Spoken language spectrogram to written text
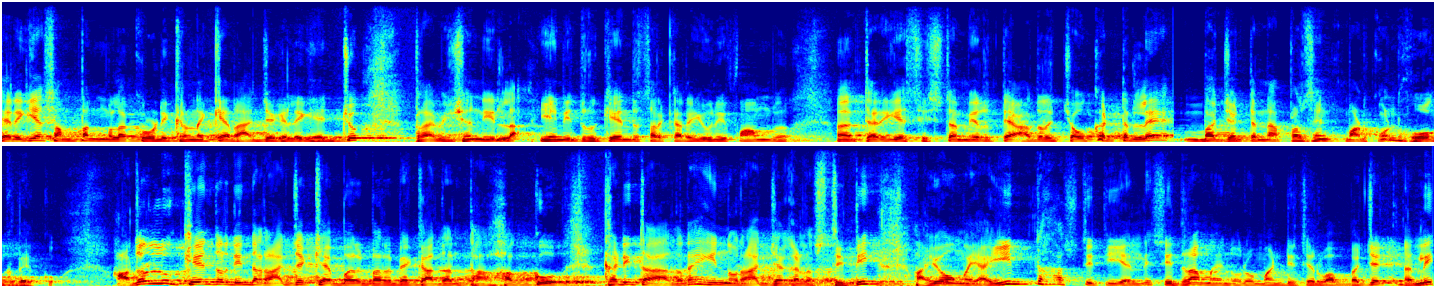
ತೆರಿಗೆ ಸಂಪನ್ಮೂಲ ಕ್ರೋಢೀಕರಣಕ್ಕೆ ರಾಜ್ಯಗಳಿಗೆ ಹೆಚ್ಚು ಪ್ರಾವಿಷನ್ ಇಲ್ಲ. ಏನಿದ್ರು ಕೇಂದ್ರ ಸರ್ಕಾರ ಯೂನಿಫಾರ್ಮ್ ತೆರಿಗೆ ಸಿಸ್ಟಮ್ ಇರುತ್ತೆ. ಅದರ ಚೌಕಟ್ಟಲ್ಲೇ ಬಜೆಟನ್ನು ಪ್ರೆಸೆಂಟ್ ಮಾಡ್ಕೊಂಡು ಹೋಗಬೇಕು. ಅದರಲ್ಲೂ ಕೇಂದ್ರದಿಂದ ರಾಜ್ಯಕ್ಕೆ ಬರ್ ಬರಬೇಕಾದಂತಹ ಹಕ್ಕು ಕಡಿತ ಆದರೆ ಇನ್ನು ರಾಜ್ಯಗಳ ಸ್ಥಿತಿ ಅಯೋಮಯ. ಇಂತಹ ಸ್ಥಿತಿಯಲ್ಲಿ ಸಿದ್ದರಾಮಯ್ಯನವರು ಮಂಡಿಸಿರುವ ಬಜೆಟ್ನಲ್ಲಿ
